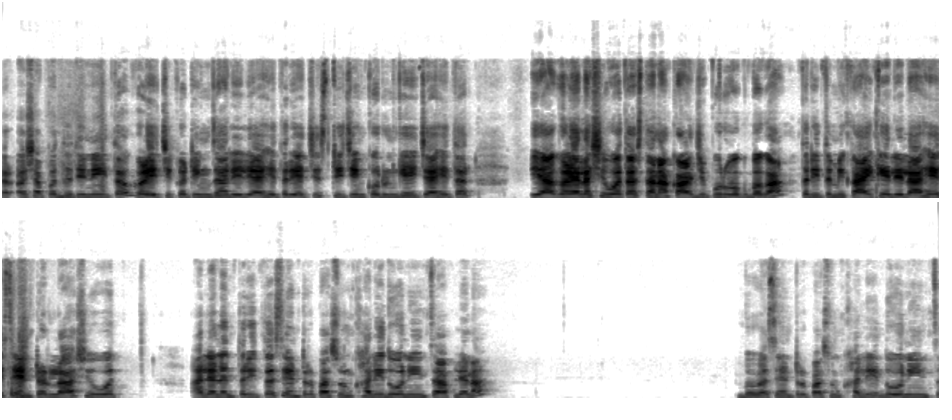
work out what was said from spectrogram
तर अशा पद्धतीने इथं गळ्याची कटिंग झालेली आहे. तर याची स्टिचिंग करून घ्यायची आहे. तर या गळ्याला शिवत असताना काळजीपूर्वक बघा. तर इथं मी काय केलेलं आहे? सेंटरला शिवत आल्यानंतर इथं सेंटरपासून खाली दोन इंच आपल्याला बघा सेंटरपासून खाली दोन इंच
